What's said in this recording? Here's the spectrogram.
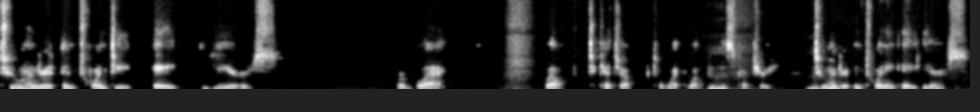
228 years for black wealth to catch up to white wealth mm. in this country. Mm-hmm. 228 years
